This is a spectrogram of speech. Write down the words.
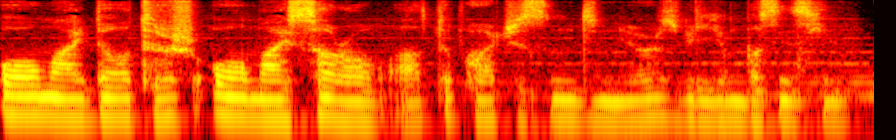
Oh My Daughter, Oh My Sorrow adlı parçasını dinliyoruz William Basinski'nin.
